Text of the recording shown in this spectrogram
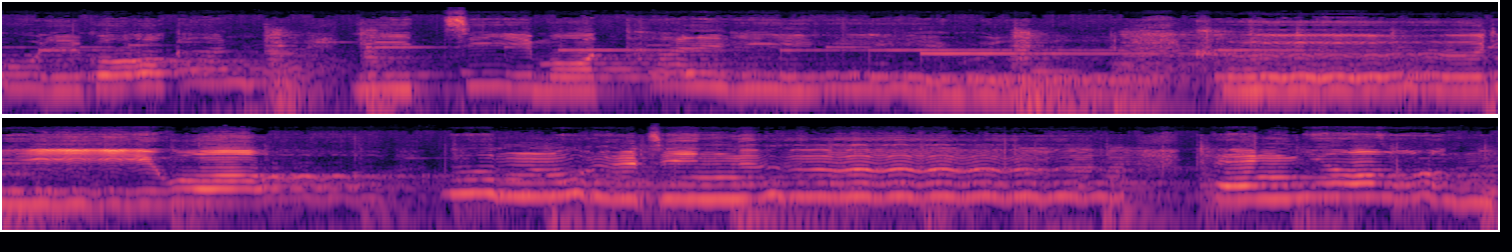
울고 간 잊지 못할 이물 그리워 눈물 짓는 백년도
